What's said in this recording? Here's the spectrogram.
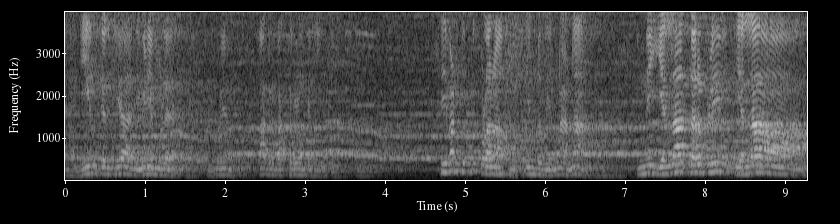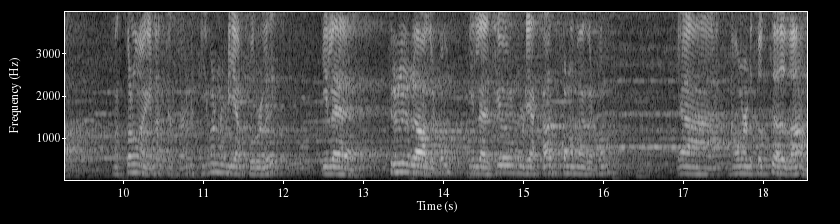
அஹ், நீயும் தெரிஞ்சுக்க அந்த வீடியோ மூலம். பார்க்குற பக்தர்களும் தெரிஞ்சுக்கணும் சிவன் சொத்து குலநாசம் என்பது என்னன்னா இன்னைக்கு எல்லா தரப்புலையும் எல்லா மக்களும் என்ன பேசுகிறாங்கன்னா சிவனுடைய பொருள் இல்லை திருநீர் ஆகட்டும் இல்லை சிவனுடைய காசு பணமாகட்டும் அவனோட சொத்து அதுதான்.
